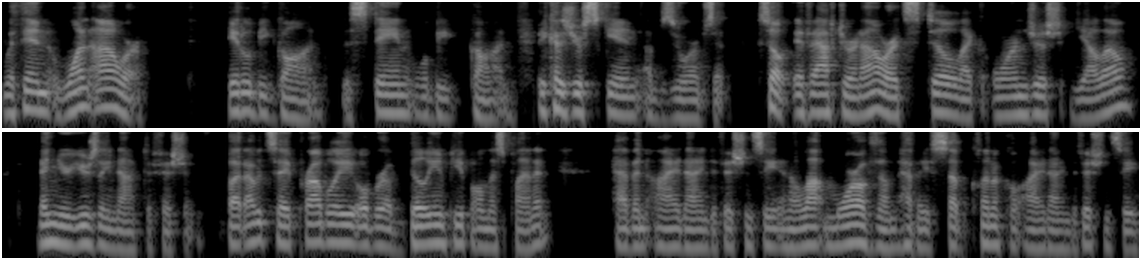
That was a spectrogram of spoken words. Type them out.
within one hour, it'll be gone. The stain will be gone because your skin absorbs it. So if after an hour it's still like orangish yellow, then you're usually not deficient. But I would say probably over a billion people on this planet have an iodine deficiency, and a lot more of them have a subclinical iodine deficiency.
